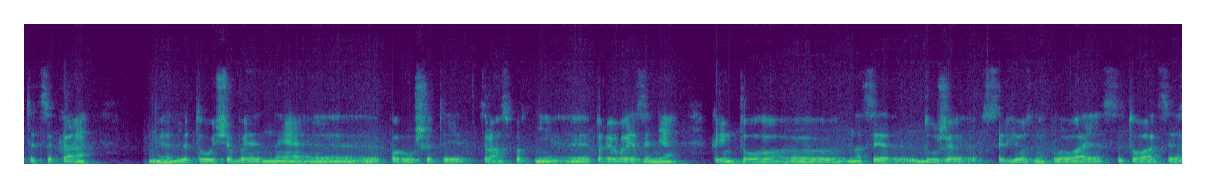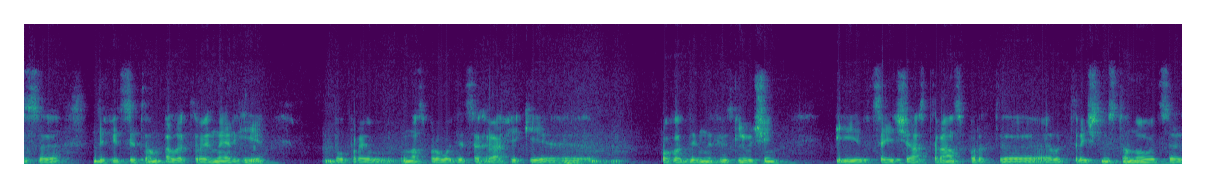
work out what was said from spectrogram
ТЦК е, для того, щоб не е, порушити транспортні перевезення. Крім того, на це дуже серйозно впливає ситуація з дефіцитом електроенергії. бо при, у нас проводяться графіки погодинних відключень, і в цей час транспорт е, електричний становиться.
